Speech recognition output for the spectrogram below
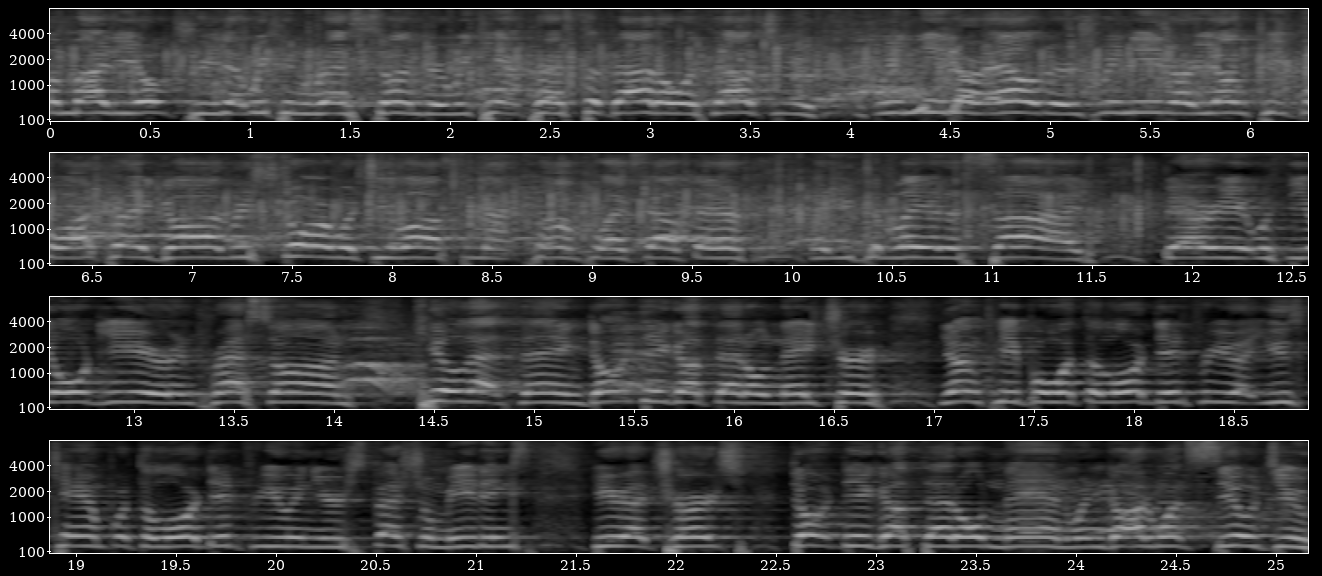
a mighty oak tree that we can rest under. We can't press the battle without you. We need our elders. We need our young people. I pray, God, restore what you lost in that complex out there, that you can lay it aside bury it with the old year and press on. Kill that thing. Don't dig up that old nature. Young people, what the Lord did for you at youth camp, what the Lord did for you in your special meetings here at church, don't dig up that old man. When God once sealed you,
